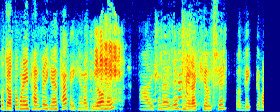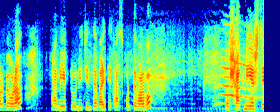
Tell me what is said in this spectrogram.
তো যতক্ষণেই থাকবে এখানে থাক, এখানে ধুলোও নেই। আর এখানে যে মেয়েরা খেলছে, তো দেখতে পারবে ওরা। আমি একটু নিশ্চিন্তে বাড়িতে কাজ করতে পারব। তো শাক নিয়ে এসেছি,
